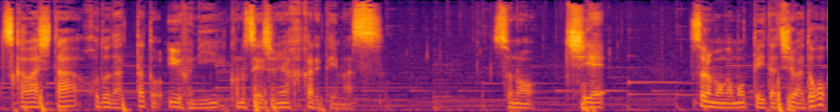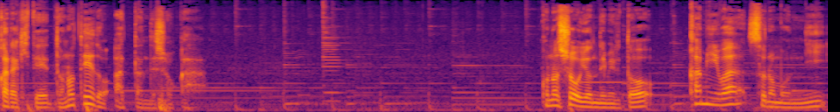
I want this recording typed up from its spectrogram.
使わしたほどだったというふうにこの聖書には書かれています。その知恵。ソロモンが持っていた知恵はどこから来てどの程度あったんでしょうか。この書を読んでみると神はソロモンに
